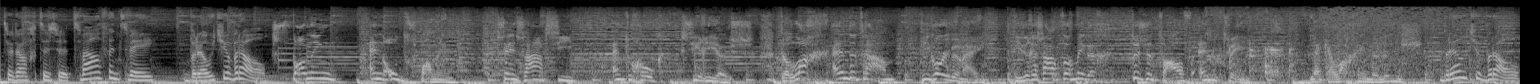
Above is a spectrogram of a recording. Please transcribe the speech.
zaterdag tussen 12 en 2 Broodje Bral. Spanning en ontspanning. Sensatie en toch ook serieus. De lach en de traan, die hoor je bij mij. Iedere zaterdagmiddag tussen 12 en 2. Lekker lachen in de lunch. Broodje Bral.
